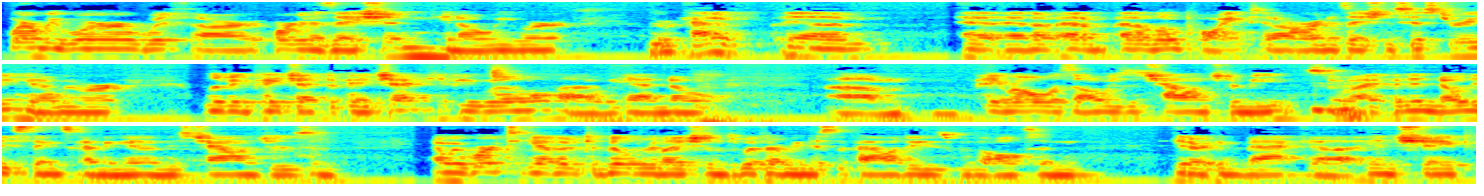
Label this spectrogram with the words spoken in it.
where we were with our organization, you know, we were we were kind of um, at, at, a, at, a, at, a, low point in our organization's history. You know, we were living paycheck to paycheck, if you will. Uh, we had no um, payroll was always a challenge to meet. So mm-hmm. I, I, didn't know these things coming in and these challenges, and and we worked together to build relations with our municipalities, with Alton, get everything back uh, in shape,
